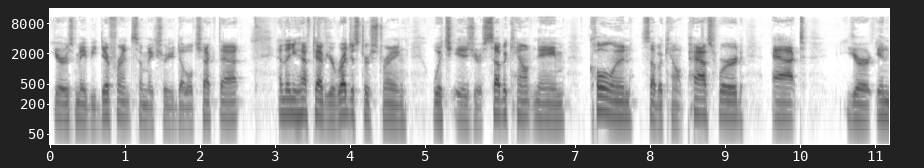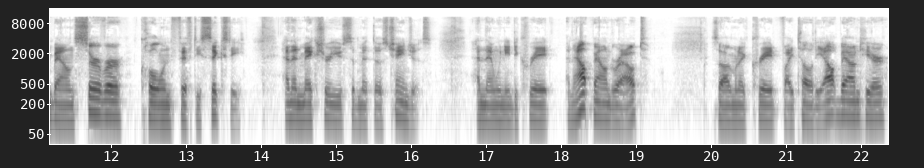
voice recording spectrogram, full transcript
Yours may be different, so make sure you double check that. And then you have to have your register string, which is your sub account name, colon, sub account password at your inbound server, colon 5060. And then make sure you submit those changes. And then we need to create an outbound route so I'm going to create Vitelity Outbound here.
